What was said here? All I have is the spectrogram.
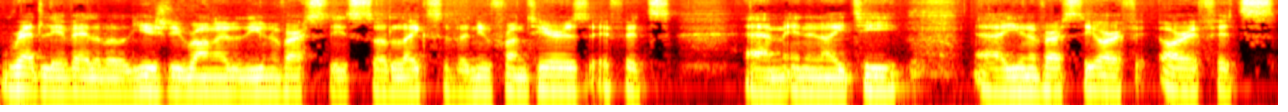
readily available, usually run out of the universities. So the likes of the New Frontiers, if it's um, in an IT uh, university, or if or if it's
